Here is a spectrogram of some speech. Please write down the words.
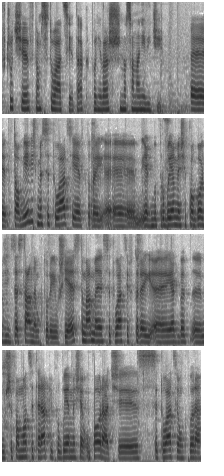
wczuć się w tą sytuację, tak? Ponieważ no, sama nie widzi. E, to mieliśmy sytuację, w której e, jakby próbujemy się pogodzić ze stanem, który już jest. Mamy sytuację, w której e, jakby przy pomocy terapii próbujemy się uporać z sytuacją, która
